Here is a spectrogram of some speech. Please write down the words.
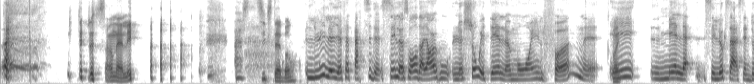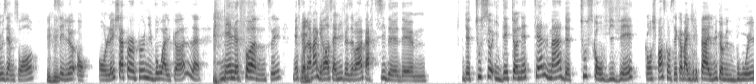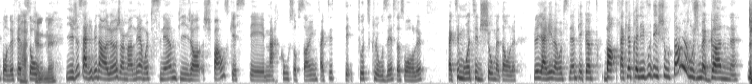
il fait juste s'en aller. Ah, que c'était bon? Lui, là, il a fait partie de. C'est le soir d'ailleurs où le show était le moins le fun. Et mais c'est là que ça. C'est le deuxième soir. Mm-hmm. C'est là, on, on l'a échappé un peu au niveau alcool, mais le fun, tu sais. Mais c'était vraiment grâce à lui. Il faisait vraiment partie de, de, de tout ça. Il détonnait tellement de tout ce qu'on vivait je pense qu'on s'est comme agrippé à lui comme une bouée, puis on a fait ah, ça. Il est juste arrivé dans j'ai un moment donné à moi puis cinéma, puis genre, je pense que c'était Marco sur scène. Fait que, tu sais, toi, tu closais ce soir-là. Fait que, tu sais, moitié du show, mettons, là. Puis là, il arrive à moi puis cinéma, puis il est comme, bon, fait que là, prenez-vous des shooters ou je me gonne?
